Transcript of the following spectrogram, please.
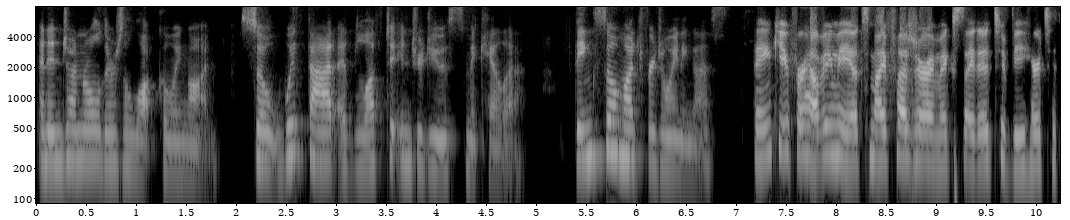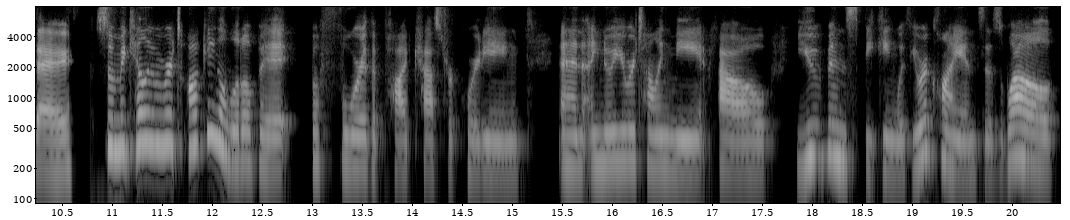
and in general, there's a lot going on. So, with that, I'd love to introduce Michaela. Thanks so much for joining us. Thank you for having me. It's my pleasure. I'm excited to be here today. So, Michaela, we were talking a little bit before the podcast recording, and I know you were telling me how you've been speaking with your clients as well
